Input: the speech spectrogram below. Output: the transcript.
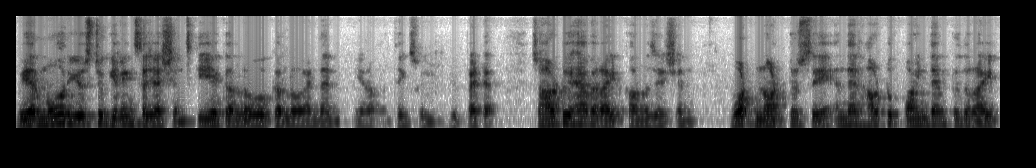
We are more used to giving suggestions, ki ye kar lo, wo kar lo, and then you know things will be better. So how do you have a right conversation? What not to say, and then how to point them to the right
